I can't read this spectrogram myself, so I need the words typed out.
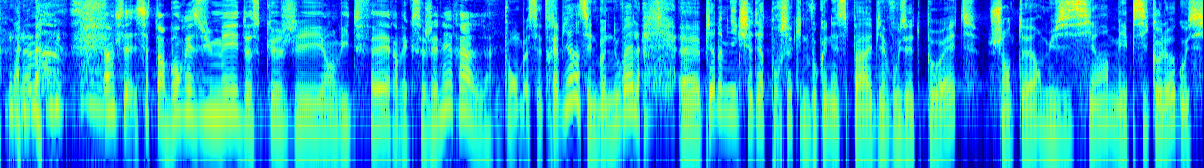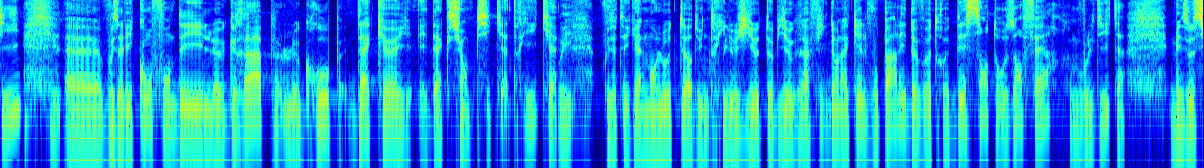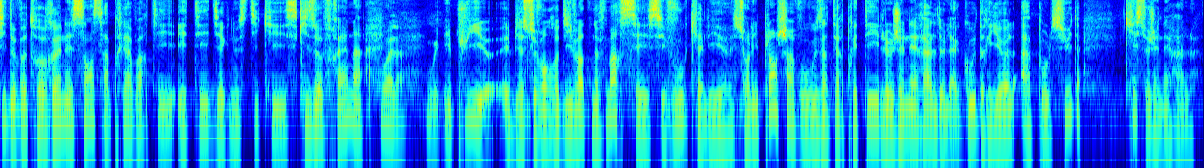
c'est un bon résumé de ce que j'ai envie de faire avec ce général. Bon, ben c'est très bien, c'est une bonne nouvelle. Euh, Pierre-Dominique Scheder, pour ceux qui ne vous connaissent pas, eh bien, vous êtes poète, chanteur, musicien, mais psychologue aussi. Euh, vous avez confondé le GRAP, le groupe d'accueil et d'action psychiatrique. Oui. Vous êtes également l'auteur d'une trilogie autobiographique dans laquelle vous parlez de votre descente aux enfers, comme vous le dites, mais aussi de votre renaissance après avoir été diagnostiqué schizophrène. Voilà. Et puis, euh, eh bien, ce vendredi 29 mars, c'est vous qui allez euh, sur les planches. Hein. vous interprétez le général de la Gaudriole à Pôle Sud. Qui est ce général?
